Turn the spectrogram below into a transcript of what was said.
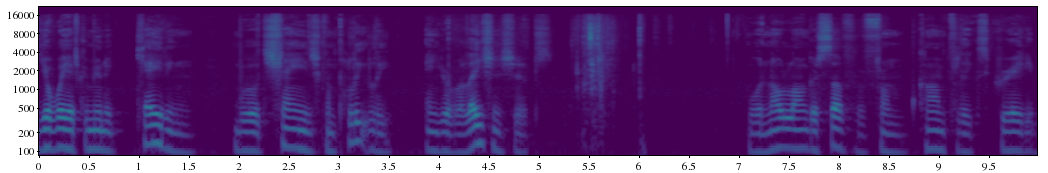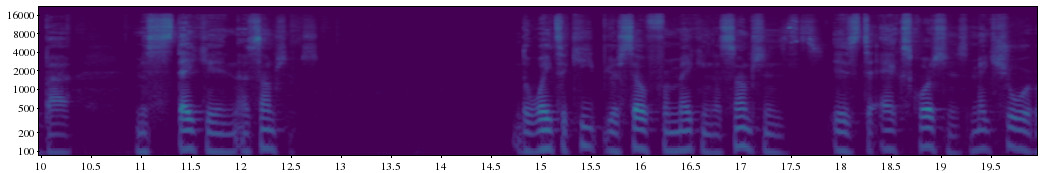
Your way of communicating will change completely and your relationships will no longer suffer from conflicts created by mistaken assumptions. The way to keep yourself from making assumptions is to ask questions. Make sure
